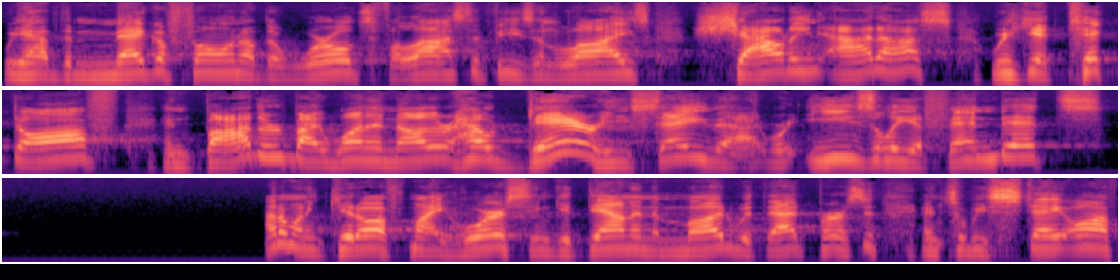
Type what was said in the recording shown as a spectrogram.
We have the megaphone of the world's philosophies and lies shouting at us. We get ticked off and bothered by one another. How dare he say that? We're easily offended. I don't want to get off my horse and get down in the mud with that person. And so we stay off.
